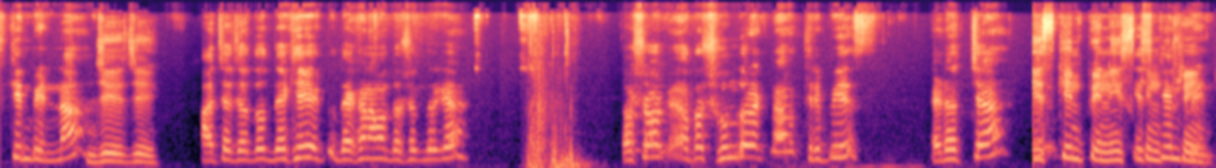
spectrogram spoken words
স্ক্রিন প্রিন্ট না? জি জি। আচ্ছা আচ্ছা তো দেখি একটু দেখান আমার দর্শকদেরকে। দর্শক এত সুন্দর একটা থ্রি পিস। এটা হচ্ছে স্ক্রিন পিন স্ক্রিন প্রিন্ট।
